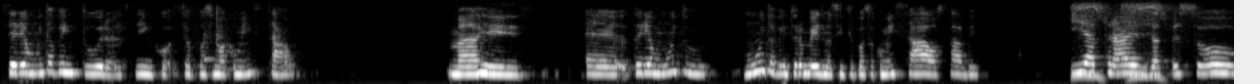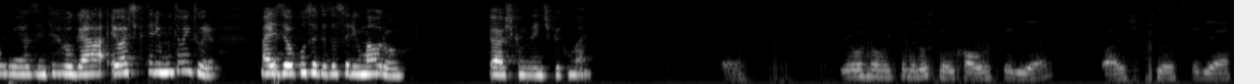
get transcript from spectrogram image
seria muita aventura, assim, se eu fosse uma comensal. Mas é, eu teria muito, muita aventura mesmo, assim, se eu fosse comensal, sabe? Ir atrás das pessoas, interrogar. Eu acho que teria muita aventura. Mas eu com certeza seria uma Aurora. Eu acho que eu me identifico mais. É, eu realmente também não sei qual seria. Eu acho que eu seria.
